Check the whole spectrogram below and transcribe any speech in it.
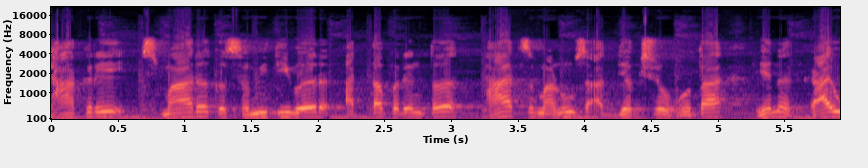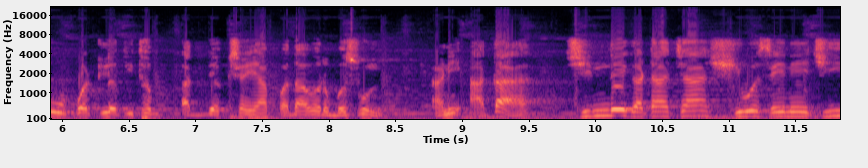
ठाकरे स्मारक समितीवर आतापर्यंत हाच माणूस अध्यक्ष होता. यानं काय उपटलं तिथं अध्यक्ष या पदावर बसून? आणि आता शिंदे गटाच्या शिवसेनेची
